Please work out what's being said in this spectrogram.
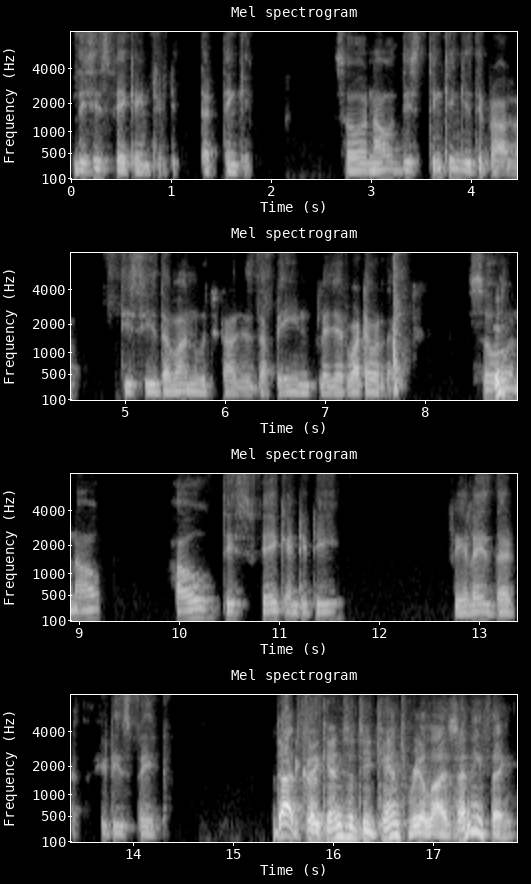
this is fake entity that thinking. So now this thinking is the problem. This is the one which causes the pain pleasure whatever that so now how this fake entity realize that it is fake That Because- fake entity can't realize anything.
